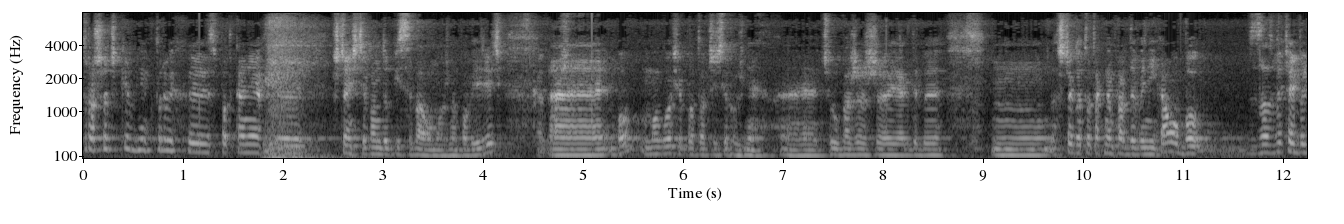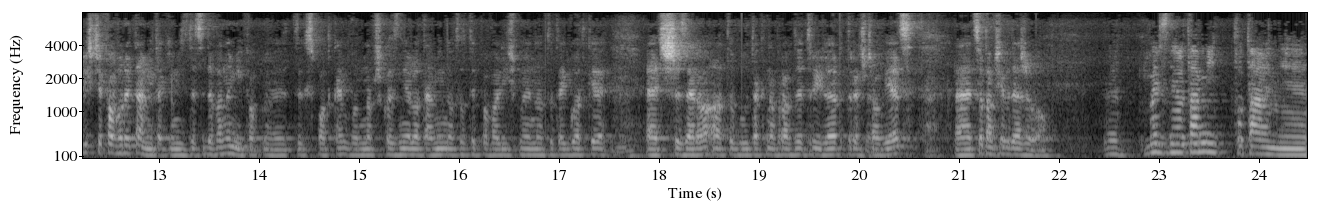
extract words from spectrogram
troszeczkę w niektórych e, spotkaniach e, szczęście wam dopisywało, można powiedzieć. E, bo mogło się potoczyć różnie. E, czy uważasz, że jak gdyby mm, z czego to tak naprawdę wynikało? Bo zazwyczaj byliście faworytami takimi zdecydowanymi e, tych spotkań, bo na przykład z nielotami no to typowaliśmy no tutaj gładkie e, 3-0, a to był tak naprawdę thriller, dreszczowiec. E, co tam się wydarzyło? Mecz z totalnie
